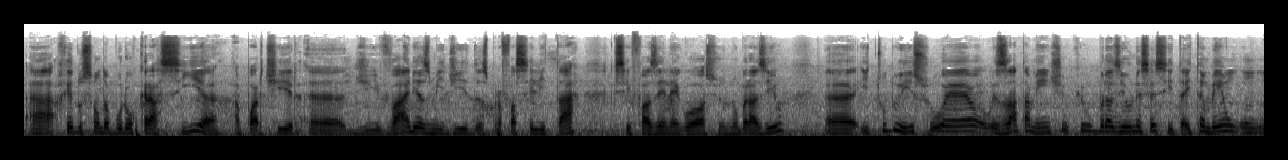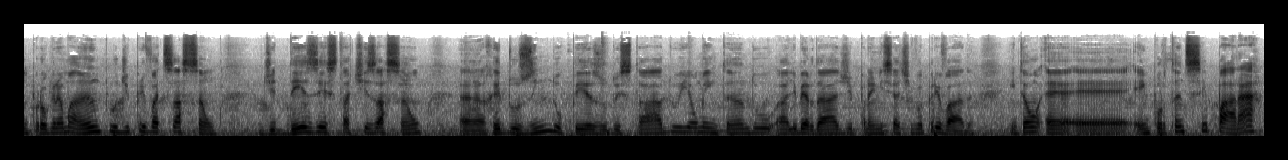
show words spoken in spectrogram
A redução da burocracia a partir é, de várias medidas para facilitar que se fazer negócios no Brasil. Uh, e tudo isso é exatamente o que o Brasil necessita. E também um, um programa amplo de privatização, de desestatização, uh, reduzindo o peso do Estado e aumentando a liberdade para a iniciativa privada. Então é, é, é importante separar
